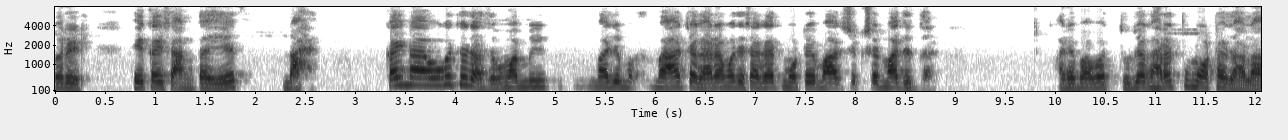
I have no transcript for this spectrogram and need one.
करेल हे काही सांगता येत नाही. काही नाही उगतच असं मग मी माझे माझ्या घरामध्ये सगळ्यात मोठे मा शिक्षण माझेच झालं. अरे बाबा तुझ्या घरात तू मोठा झाला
